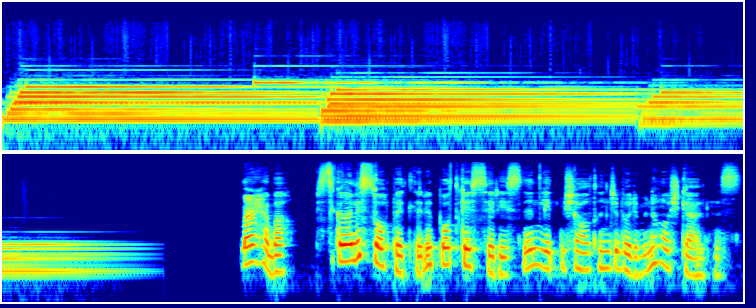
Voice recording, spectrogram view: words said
Merhaba, Psikanaliz Sohbetleri podcast serisinin 76. bölümüne hoş geldiniz.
